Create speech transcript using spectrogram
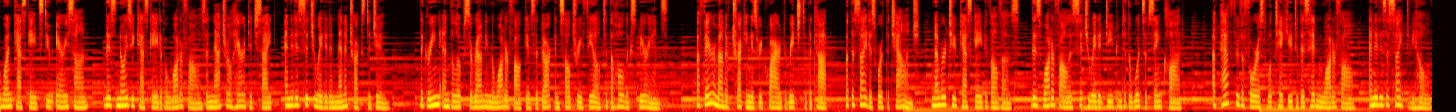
1 Cascades du Hérisson. This noisy cascade of a waterfall is a natural heritage site, and it is situated in Ménétreux de Joux. The green envelope surrounding the waterfall gives a dark and sultry feel to the whole experience. A fair amount of trekking is required to reach to the top, but the site is worth the challenge. Number 2 Cascade de Vulvos. This waterfall is situated deep into the woods of St. Claude. A path through the forest will take you to this hidden waterfall, and it is a sight to behold.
